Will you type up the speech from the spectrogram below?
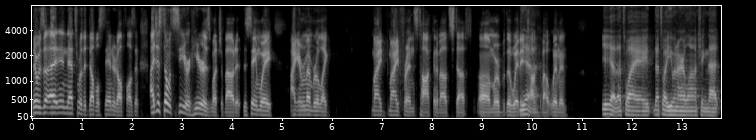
there was a, and that's where the double standard all falls in. I just don't see or hear as much about it the same way I can remember like my my friends talking about stuff, um, or the way they Yeah. talk about women. Yeah, that's why that's why you and I are launching that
